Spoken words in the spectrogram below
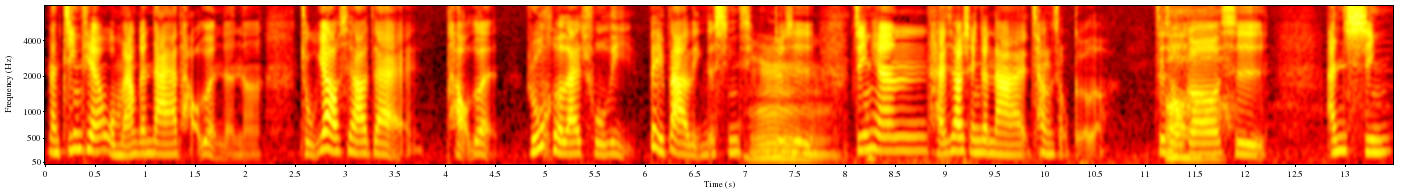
那今天我们要跟大家讨论的呢，主要是要在讨论。如何来处理被霸凌的心情？嗯就是今天还是要先跟大家唱一首歌了。这首歌啊是《安心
